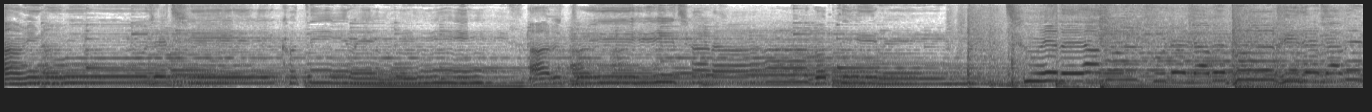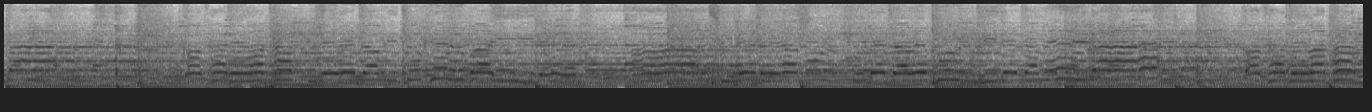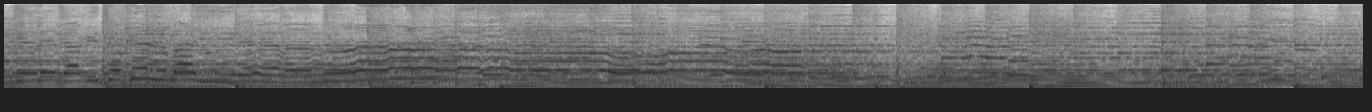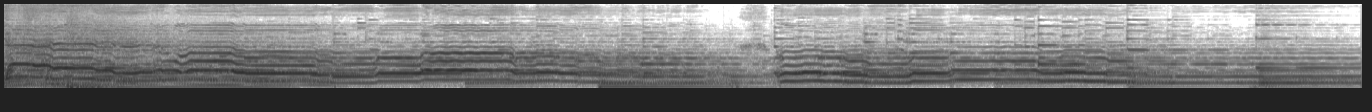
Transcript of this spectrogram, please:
আমি বুঝেছি ক্ষতি নেই আর তুই ছাড়া গতি নেই। ছুঁয়ে দে আগুন ফুটে যাবে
